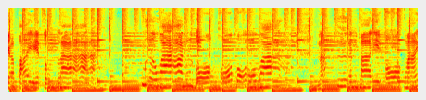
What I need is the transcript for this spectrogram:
จะไปตกปลา เมื่อวานบอกขอบอว่า นัดเพื่อนไปออกหมาย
